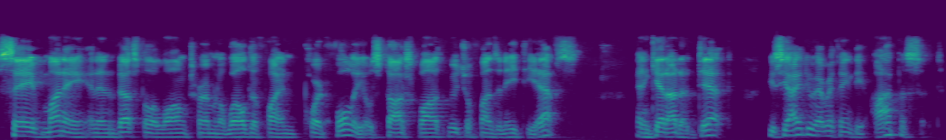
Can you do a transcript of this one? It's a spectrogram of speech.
save money and invest for the long term in a well defined portfolio stocks, bonds, mutual funds, and ETFs and get out of debt. You see, I do everything the opposite.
